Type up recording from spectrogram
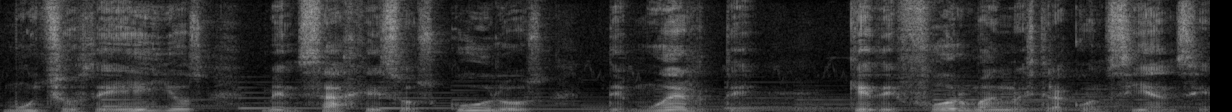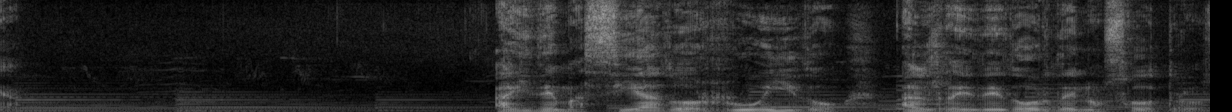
muchos de ellos mensajes oscuros de muerte que deforman nuestra conciencia. Hay demasiado ruido alrededor de nosotros.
